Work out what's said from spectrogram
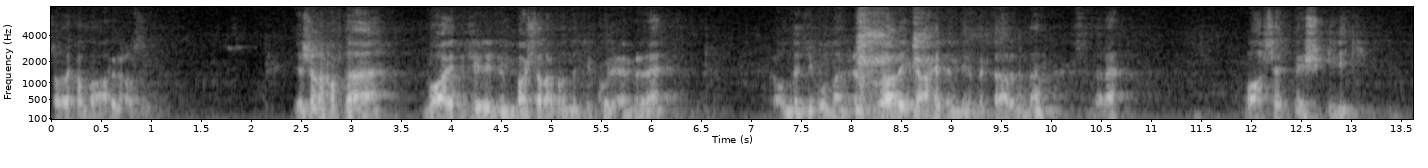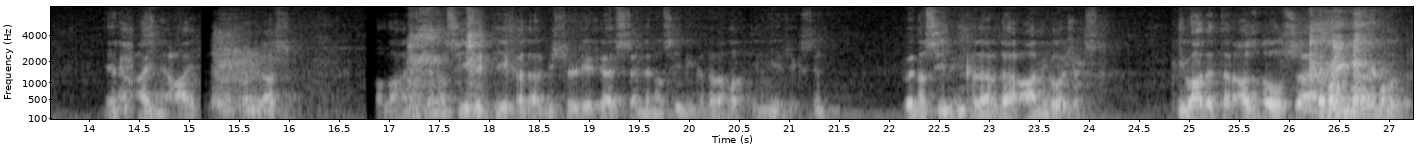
Sadakallahul azim. Geçen hafta bu ayet-i celilin baş tarafındaki kul emrine ondaki bulunan ısrar-ı ilahidin bir miktarından sizlere bahsetmiş idik. Yine aynı ayetlerden biraz Allah'ın bize nasip ettiği kadar biz söyleyeceğiz. Sen de nasibin kadar alıp dinleyeceksin. Ve nasibin kadar da amil olacaksın. İbadetler az da olsa devamlı olmalıdır.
